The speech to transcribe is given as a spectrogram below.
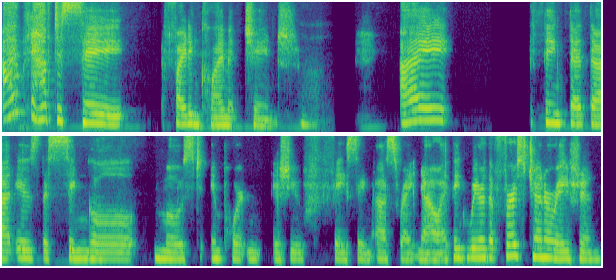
I would have to say fighting climate change. I think that that is the single most important issue facing us right now. I think we're the first generation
